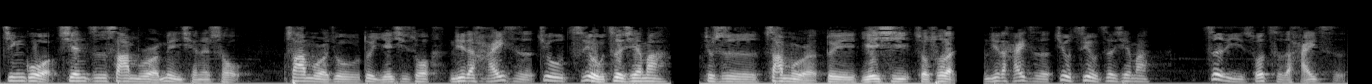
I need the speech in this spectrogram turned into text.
经过先知撒母耳面前的时候，撒母耳就对耶西说：“你的孩子就只有这些吗？”就是撒母耳对耶西所说的：“你的孩子就只有这些吗？”这里所指的孩子，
